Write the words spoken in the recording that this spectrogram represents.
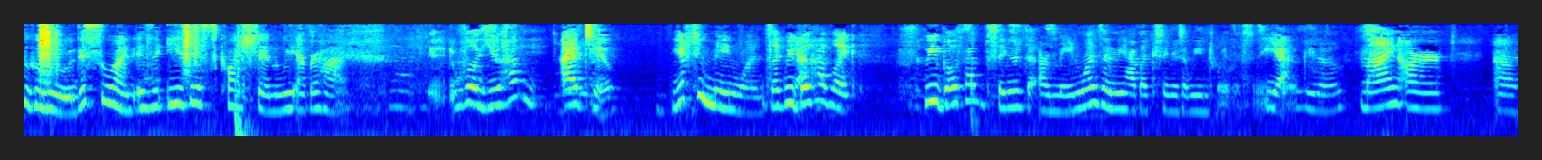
ooh, this one is the easiest question we ever had. Well, you have I have two. you have two main ones. Like we Yeah. both have like we both have singers that are main ones, and we have like singers that we enjoy listening. Yeah. to, you know. Mine are um,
